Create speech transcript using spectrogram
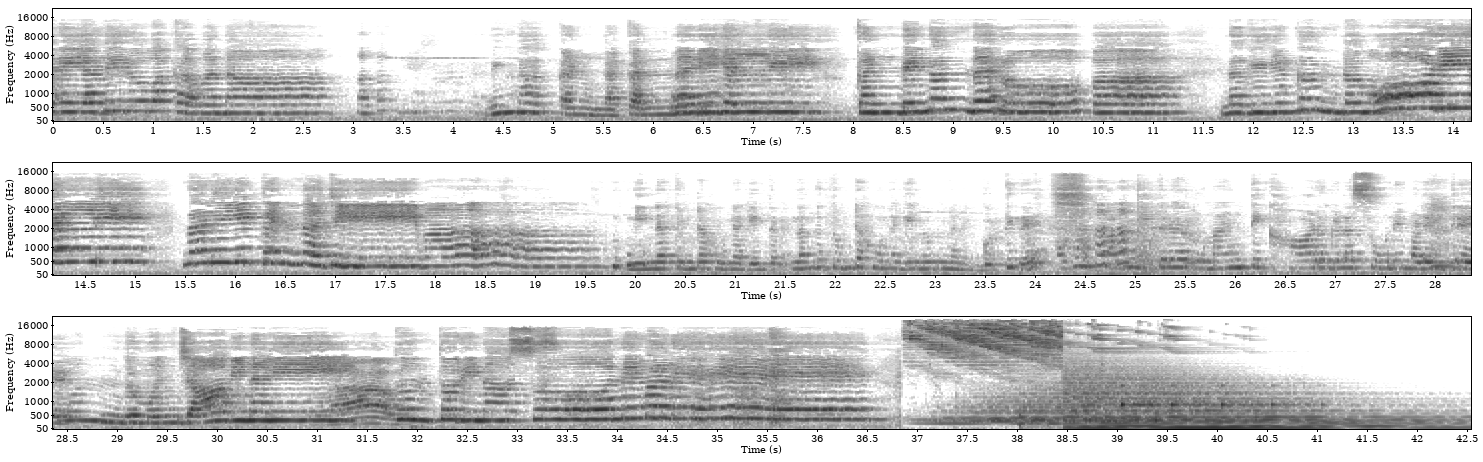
ಬರೆಯದಿರುವ ಕವನ. ನಿನ್ನ ಕಣ್ಣ ಕನ್ನಡಿಯಲ್ಲಿ ಕಂಡೆ ನನ್ನ ರೂಪ. ನಗೆಯ ಕಂಡ ಮೋಡಿಯಲ್ಲಿ ನಿನ್ನ ತುಂಟ ಹೂನಗೆ ಅಂತ ನಂದು ತುಂಟ ಹೂನಗೆ ಅನ್ನೋದು ನನಗೆ ಗೊತ್ತಿದೆ ಈ ತರ ರೊಮ್ಯಾಂಟಿಕ್ ಹಾಡುಗಳ ಸೋನೆ ಮಳೆ ಇದ್ರೆ ಒಂದು ಮುಂಜಾವಿನಲಿ Wow. ತುಂತುರಿನ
